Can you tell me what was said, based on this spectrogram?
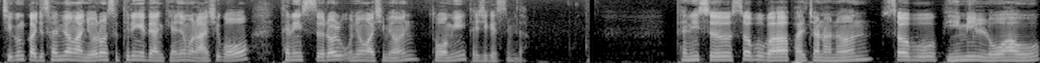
지금까지 설명한 이런 스트링에 대한 개념을 아시고 테니스를 운영하시면 도움이 되시겠습니다. 테니스 서브가 발전하는 서브 비밀 노하우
